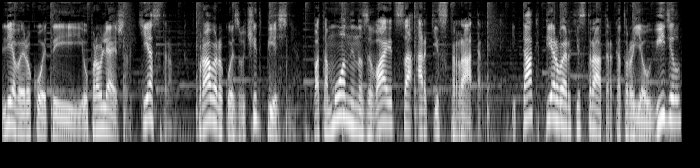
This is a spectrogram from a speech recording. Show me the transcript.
Левой рукой ты управляешь оркестром, правой рукой звучит песня. Потому он и называется оркестратор. Итак, первый оркестратор, который я увидел,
